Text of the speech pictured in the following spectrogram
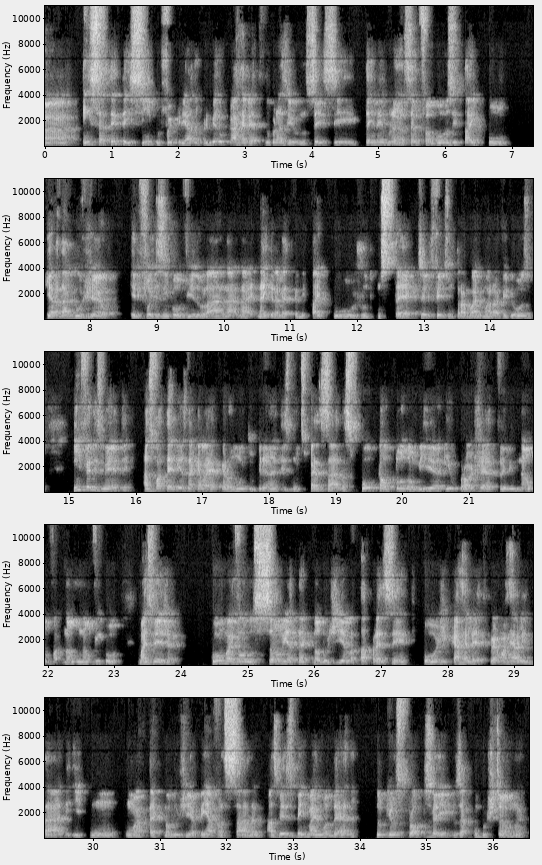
Ah, em 75 foi criado o primeiro carro elétrico do Brasil. Não sei se tem lembrança, é o famoso Itaipu, que era da Gugel. Ele foi desenvolvido lá na, na, na hidrelétrica de Itaipu, junto com os técnicos. Ele fez um trabalho maravilhoso. Infelizmente, as baterias naquela época eram muito grandes, muito pesadas, pouca autonomia e o projeto ele não não não vingou. Mas veja, como a evolução e a tecnologia ela está presente, Hoje, carro elétrico é uma realidade e com uma tecnologia bem avançada, às vezes bem mais moderna do que os próprios veículos a combustão, né?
